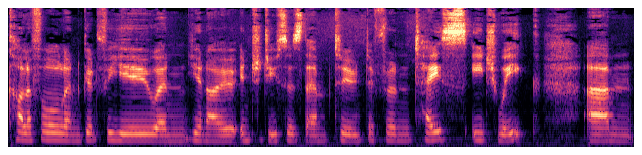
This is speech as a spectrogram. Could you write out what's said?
colorful and good for you, and you know introduces them to different tastes each week. Um,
